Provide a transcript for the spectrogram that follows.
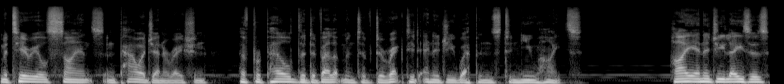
materials science, and power generation have propelled the development of directed energy weapons to new heights. High energy lasers,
